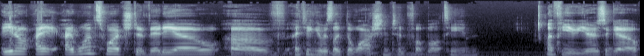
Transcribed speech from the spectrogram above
You know, I, I once watched a video of, I think it was like the Washington football team a few years ago,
